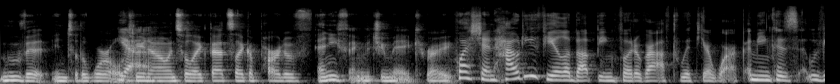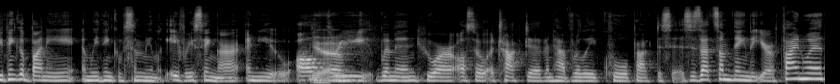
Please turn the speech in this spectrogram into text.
move it into the world, Yeah. you know? And so like that's like a part of anything that you make, right? Question How do you feel about being photographed with your work? I mean, because if you think of Bunny and we think of something like Avery Singer and you, all Yeah. three women who are also attractive and have really cool practices, is that something that you're fine with,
